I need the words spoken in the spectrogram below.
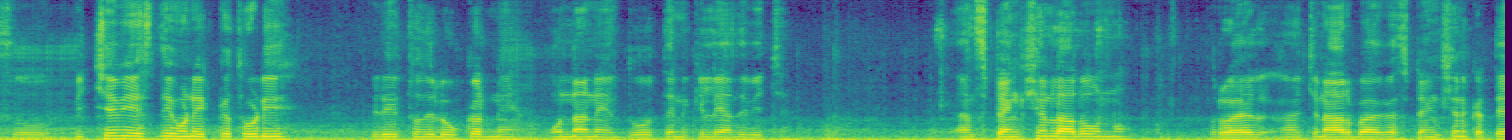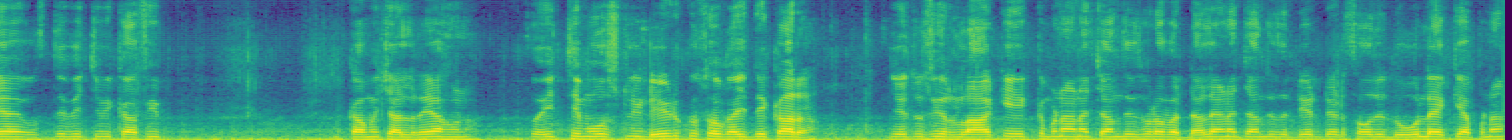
ਸੋ ਪਿੱਛੇ ਵੀ ਇਸ ਦੇ ਹੁਣ ਇੱਕ ਥੋੜੀ ਜਿਹੜੇ ਇੱਥੋਂ ਦੇ ਲੋਕਲ ਨੇ ਉਹਨਾਂ ਨੇ ਦੋ ਤਿੰਨ ਕਿੱਲਿਆਂ ਦੇ ਵਿੱਚ ਐਕਸਟੈਂਸ਼ਨ ਲਾ ਲਓ ਉਹਨੂੰ ਰਾਇਲ ਚਨਾਰ ਬਾਗ ਐਕਸਟੈਂਸ਼ਨ ਕੱਟਿਆ ਹੈ, ਉਸ ਦੇ ਵਿੱਚ ਵੀ ਕਾਫੀ ਕੰਮ ਚੱਲ ਰਿਹਾ ਹੁਣ। ਸੋ ਇੱਥੇ ਮੋਸਟਲੀ 150 ਗਜ ਦੇ ਘਰ ਆ। ਜੇ ਤੁਸੀਂ ਰਲਾ ਕੇ ਇੱਕ ਬਣਾਉਣਾ ਚਾਹੁੰਦੇ ਥੋੜਾ ਵੱਡਾ ਲੈਣਾ ਚਾਹੁੰਦੇ ਹੋ ਤਾਂ 1.5 150 ਦੇ ਦੋ ਲੈ ਕੇ ਆਪਣਾ,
